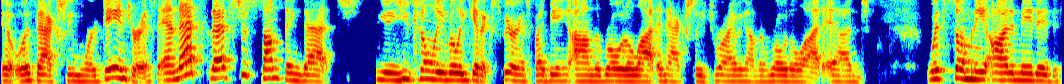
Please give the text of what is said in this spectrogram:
it was actually more dangerous. And that's that's just something that you, you can only really get experience by being on the road a lot and actually driving on the road a lot. And with so many automated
